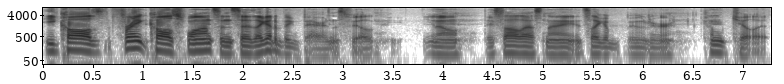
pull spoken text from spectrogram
he calls Frank calls Swanson says, "I got a big bear in this field. You know, they saw last night. It's like a booner. Come kill it."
